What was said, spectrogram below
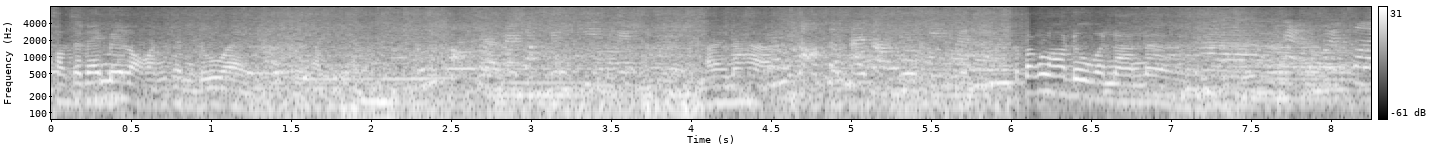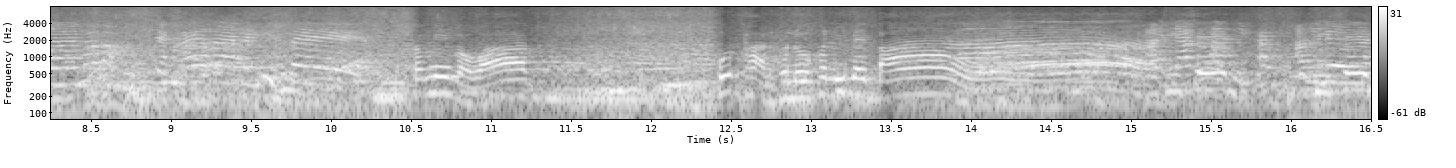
เขาจะได้ไม่ร้อนกันด้วยครับของเซอร์ไพรส์จากบิวกิ้นไหมอะไรนะครับของเซอร์ไพรส์จากบิวกิ้นไหมก็ต้องรอดูวันนั้นนะแอบไปเจอไหมว่าแบบอยากได้อะไรเป็นพิเศษก็มีแบบว่า พูดผ่านคนนู้นคนนี้ไปบ้างอาทิเช่นอาทิเช่น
